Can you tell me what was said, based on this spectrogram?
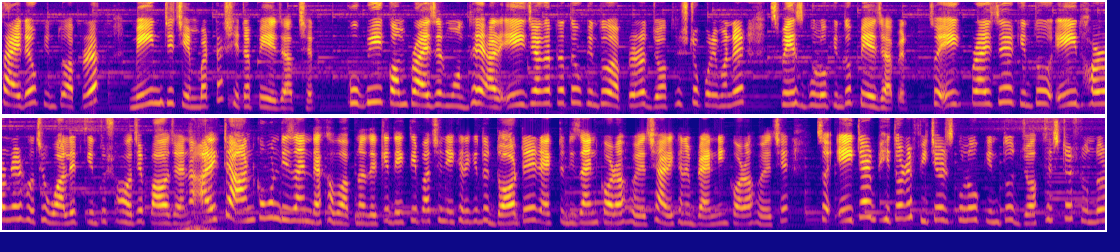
সাইডেও কিন্তু আপনারা মেইন যে চেম্বারটা সেটা পেয়ে যাচ্ছেন। খুবই কম প্রাইজের মধ্যে আর এই জায়গাটাতেও কিন্তু আপনারা যথেষ্ট পরিমাণের স্পেসগুলো কিন্তু পেয়ে যাবেন। তো এই প্রাইসে কিন্তু এই ধরনের হচ্ছে ওয়ালেট কিন্তু সহজে পাওয়া যায় না। আরেকটা আনকমন ডিজাইন দেখাবো আপনাদেরকে। দেখতে পাচ্ছেন এখানে কিন্তু ডটের একটা ডিজাইন করা হয়েছে আর এখানে ব্র্যান্ডিং করা হয়েছে। তো এইটার ভিতরে ফিচার্সগুলোও কিন্তু যথেষ্ট সুন্দর।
